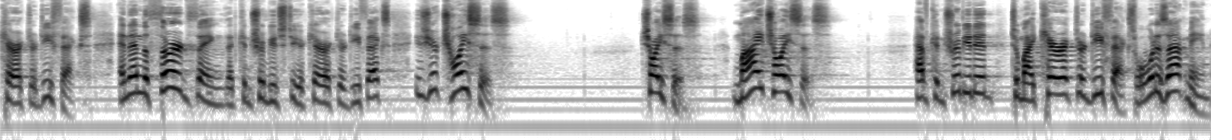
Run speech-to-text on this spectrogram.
character defects. And then the third thing that contributes to your character defects is your choices. Choices. My choices have contributed to my character defects. Well, what does that mean?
